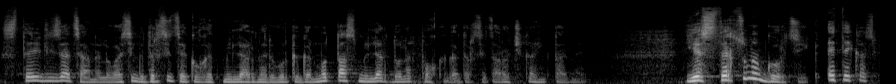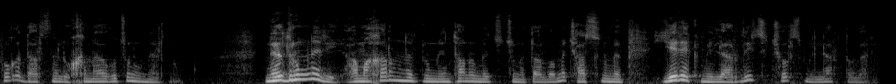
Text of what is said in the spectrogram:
ստերիլիզացիա անելով, այսինքն դրսից եկող այդ միլիարդները, որ կգան, մոտ 10 միլիարդ դոլար փող կգա դրսից առաջիկա 5 տարիներին։ Ես ստեղծում եմ գործիք, այդ եկած փողը դարձնելու խնայողություն ու ներդնում։ Ներդրումների համախառն ներդրումների ընդհանուր մեծությունը տարվա մեջ հասնում եմ 3 միլիարդից 4 միլիարդ դոլարի։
